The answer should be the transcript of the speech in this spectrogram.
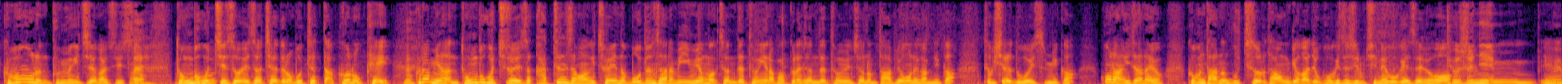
그 부분은 분명히 지적할 수 있어요. 네. 동부구치소에서 제대로 못했다. 그건 오케이. 네. 그러면 동부구치소에서 같은 상황에 처해 있는 모든 사람이 이명박 전 대통령이나 박근혜 전 대통령처럼 다 병원에 갑니까? 특실에 누워 있습니까? 그건 아니잖아요. 그분 다른 구치소로 다 옮겨가지고 거기서 지금 지내고 계세요. 교수님 예.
